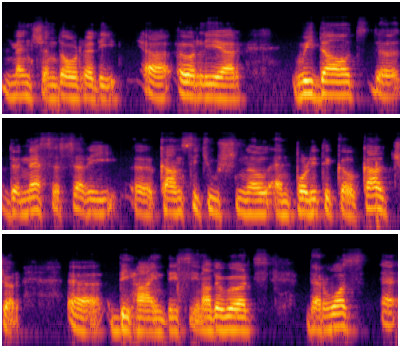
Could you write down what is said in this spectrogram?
mentioned already uh, earlier, without the, the necessary uh, constitutional and political culture uh, behind this. In other words, there was a,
